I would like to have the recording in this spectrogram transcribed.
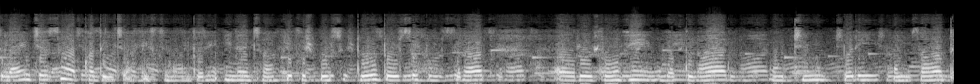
جلائیں جیسا آپ کا دل چاہے استعمال کریں۔ ان اجزاء کی خوشبو سے دور دور سے حاضرات اور روحیں مقلات اور جن بڑی حمزاد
